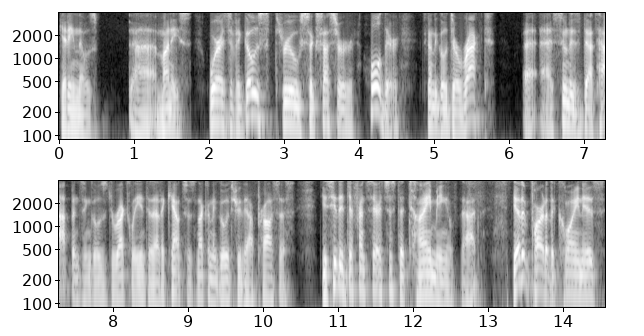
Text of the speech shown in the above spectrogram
getting those uh, monies. Whereas if it goes through successor holder, it's going to go direct uh, as soon as death happens and goes directly into that account. So it's not going to go through that process. Do you see the difference there? It's just the timing of that. The other part of the coin is,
